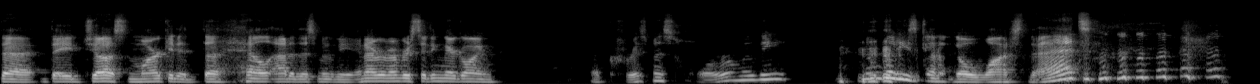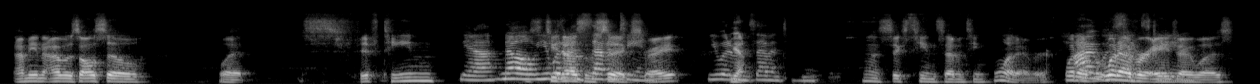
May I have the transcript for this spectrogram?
that they just marketed the hell out of this movie. And I remember sitting there going, a Christmas horror movie? Nobody's gonna go watch that. I mean, I was also what 15 yeah. No, It's you would have been 17. right You would have Yeah. been 17. Uh, 16 17 whatever whatever whatever 16. age i was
